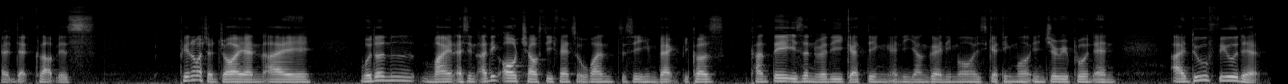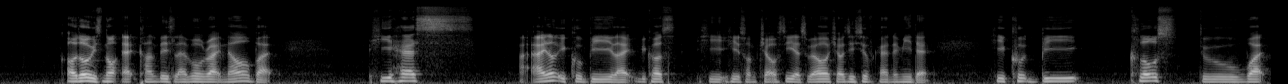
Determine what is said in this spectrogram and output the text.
at that club is pretty much a joy and I wouldn't mind as in I think all Chelsea fans would want to see him back because Kante isn't really getting any younger anymore. He's getting more injury prone and I do feel that although he's not at Kante's level right now, but he has I know it could be like because he, he's from Chelsea as well, Chelsea Youth Academy, that he could be close to what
